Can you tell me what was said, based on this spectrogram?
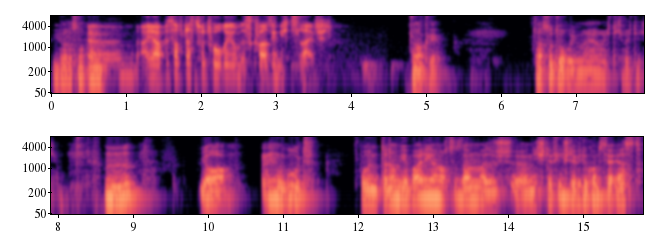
Wie war das nochmal? Ähm, ja, bis auf das Tutorium ist quasi nichts live. Ah, okay. Ach, Tutorium, ja, richtig, richtig. Mhm. Ja, gut. Und dann haben wir beide ja noch zusammen, also äh, nicht Steffi, Steffi, du kommst ja erst,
